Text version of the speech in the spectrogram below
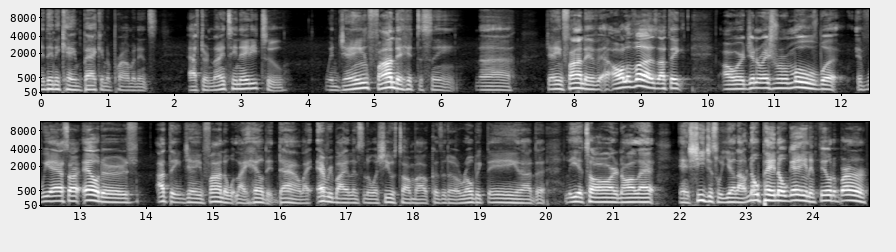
and then it came back into prominence after 1982 when Jane Fonda hit the scene. Nah, Jane Fonda. All of us, I think, our generation removed. But if we ask our elders, I think Jane Fonda would like held it down. Like everybody listened to what she was talking about because of the aerobic thing and uh, the leotard and all that. And she just would yell out, "No pain, no gain," and feel the burn.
